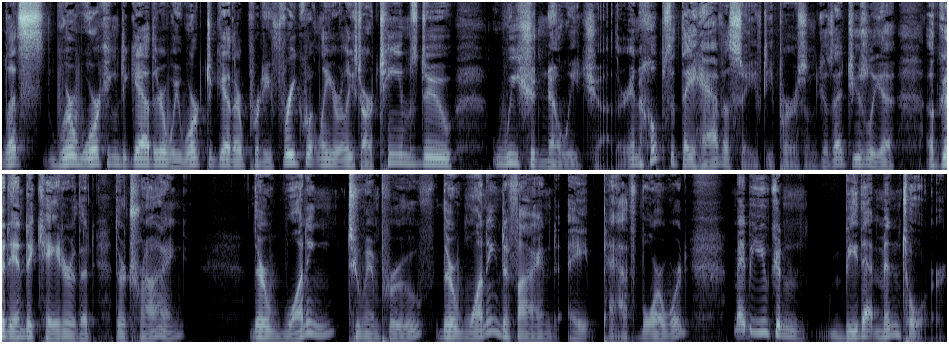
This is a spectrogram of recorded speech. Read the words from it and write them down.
Let's we're working together. We work together pretty frequently, or at least our teams do. We should know each other in hopes that they have a safety person, because that's usually a, a good indicator that they're trying. They're wanting to improve. They're wanting to find a path forward. Maybe you can be that mentor.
